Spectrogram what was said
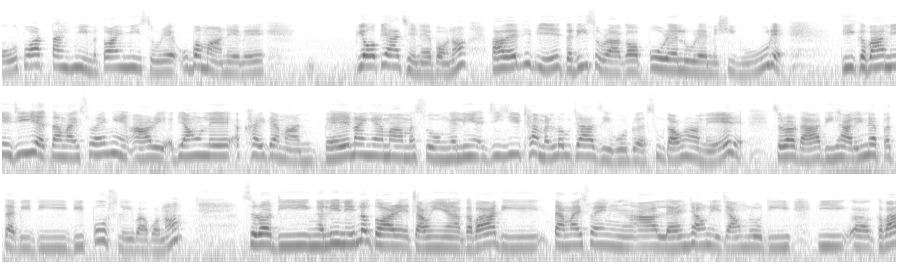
ကိုသွားတိုင်းမိမတိုင်းမိဆိုတဲ့ဥပမာနဲ့ပဲပြောပြခြင်းနဲ့ပေါ့နော်။ဘာပဲဖြစ်ဖြစ်တတိဆိုတာကပိုတယ်လို့လည်းမရှိဘူးတဲ့။ဒီကဘာမြေကြီးရဲ့တန်လိုက်ဆွဲငင်အားတွေအပြောင်းလဲအခိုက်အတန့်မှာဘယ်နိုင်ငံမှာမဆိုငလင်အကြီးကြီးထပ်မလှုပ်ကြစေဖို့အတွက်ဆူတောင်းရမယ်တဲ့ဆိုတော့ဒါဒီဟာလေးနဲ့ပတ်သက်ပြီးဒီဒီ post လေးပါပေါ့နော် ဆိုတော့ဒီငလင်းနေလှုပ်သွားတဲ့အကြောင်းရင်းကကဘာဒီတန်လိုက်ဆွဲငင်အားလမ်းကြောင်းတွေအကြောင်းမလို့ဒီဒီကဘာ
